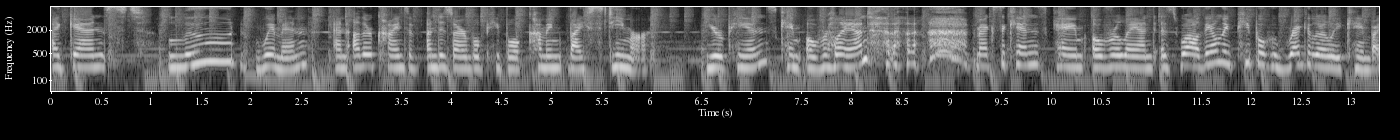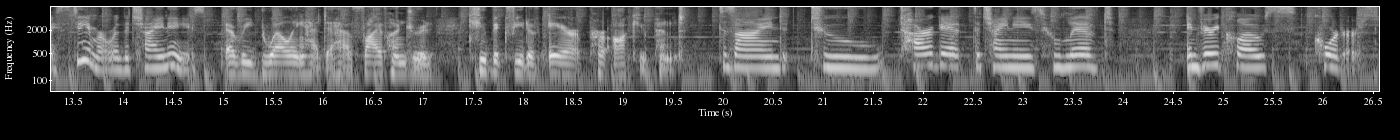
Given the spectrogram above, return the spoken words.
against lewd women and other kinds of undesirable people coming by steamer. Europeans came overland. Mexicans came overland as well. The only people who regularly came by steamer were the Chinese. Every dwelling had to have 500 cubic feet of air per occupant. Designed to target the Chinese who lived in very close quarters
